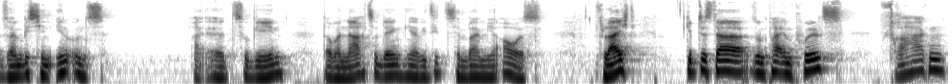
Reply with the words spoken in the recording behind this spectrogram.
so ein bisschen in uns äh, zu gehen, darüber nachzudenken, ja, wie sieht's denn bei mir aus? Vielleicht gibt es da so ein paar Impulsfragen,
